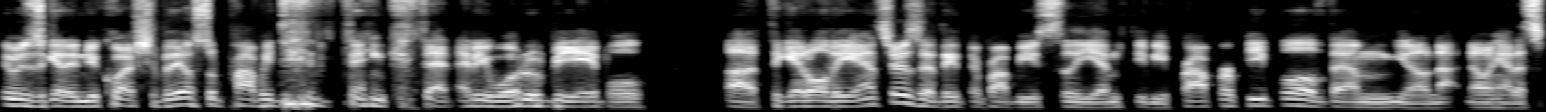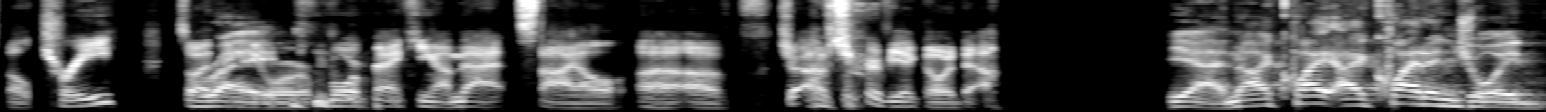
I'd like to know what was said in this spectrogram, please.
it was get a new question. But they also probably didn't think that anyone would be able. Uh, to get all the answers, I think they're probably used to the MTV proper people of them, you know, not knowing how to spell tree. So I think they Right. were more banking on that style uh, of, of trivia going down. Yeah, no, I quite I quite enjoyed.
